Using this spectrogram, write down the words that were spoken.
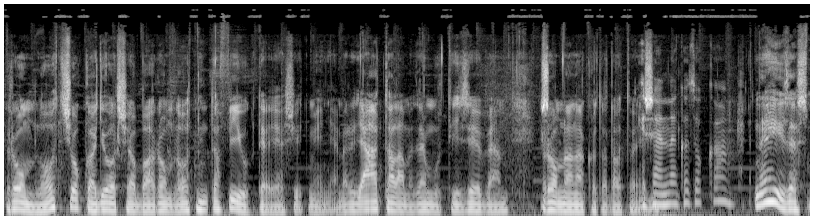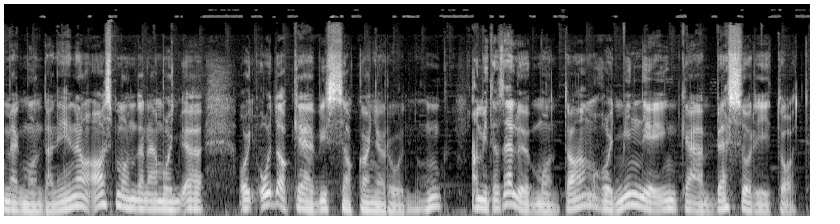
romlott, sokkal gyorsabban romlott, mint a fiúk teljesítménye, mert ugye általában az elmúlt tíz évben romlanak az adatai. És ennek az oka? Nehéz ezt megmondani. Én azt mondanám, hogy, hogy oda kell visszakanyarodnunk, amit az előbb mondtam, hogy minél inkább beszorított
